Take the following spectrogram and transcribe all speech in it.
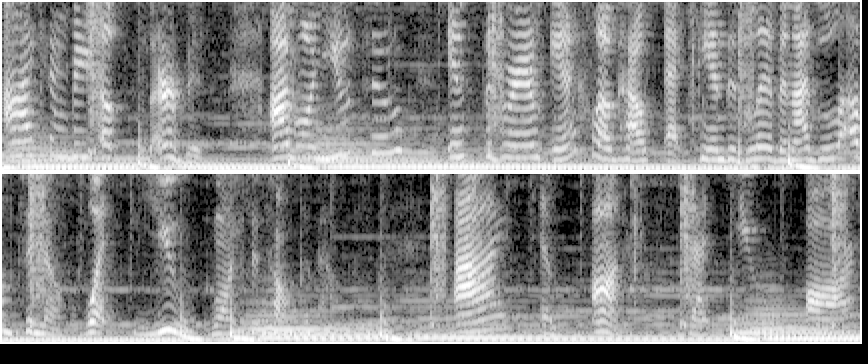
I can be of service. I'm on YouTube, Instagram, and Clubhouse at Candid Live, and I'd love to know what you want to talk about. I am honored that you are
